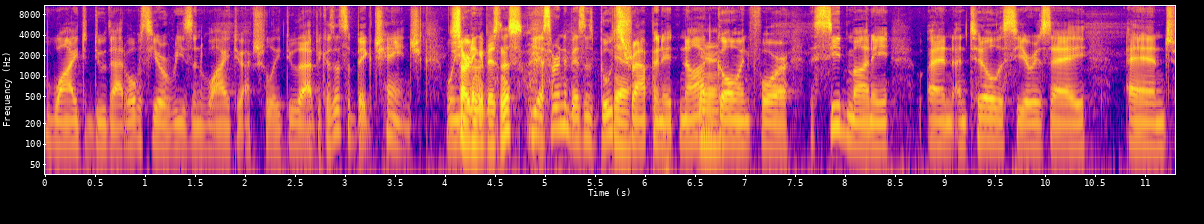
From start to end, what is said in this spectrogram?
Why to do that? What was your reason why to actually do that? Because it's a big change. When starting a business. Yeah, starting a business, bootstrapping it, not Yeah. going for the seed money and until the Series A, and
